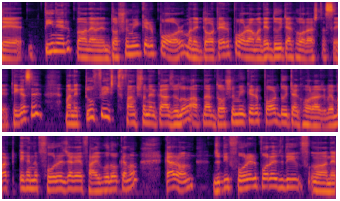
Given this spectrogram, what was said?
যে তিনের মানে দশমিকের পর মানে ডটের পর আমাদের দুইটা ঘর আসতেছে, ঠিক আছে? মানে টু ফিক্সড ফাংশনের কাজ হলো আপনার দশমিকের পর দুইটা ঘর আসবে বাট এখানে ফোরের জায়গায় ফাইভ হলো কেন? কারণ যদি ফোরের পরে যদি মানে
